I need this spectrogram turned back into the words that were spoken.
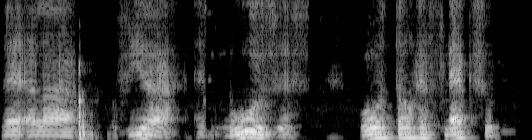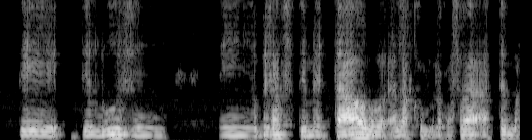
né? ela via é, luzes ou então reflexo de, de luz em, em objetos de metal, ela, ela começou a ter uma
